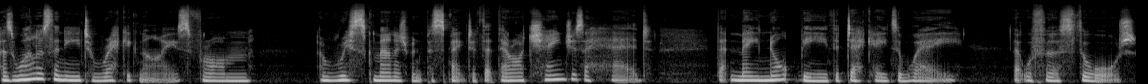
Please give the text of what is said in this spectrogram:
as well as the need to recognize from a risk management perspective that there are changes ahead that may not be the decades away that were first thought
